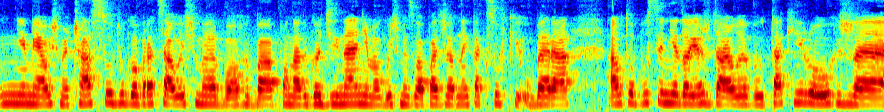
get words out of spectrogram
nie miałyśmy czasu. Długo wracałyśmy, bo chyba ponad godzinę nie mogłyśmy złapać żadnej taksówki Ubera. Autobusy nie dojeżdżały, był taki ruch, że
